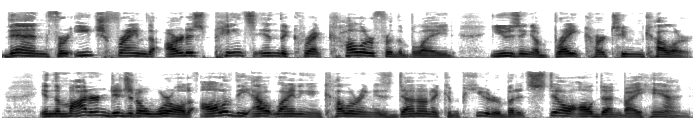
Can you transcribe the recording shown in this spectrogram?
Then, for each frame, the artist paints in the correct color for the blade using a bright cartoon color. In the modern digital world, all of the outlining and coloring is done on a computer, but it's still all done by hand.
